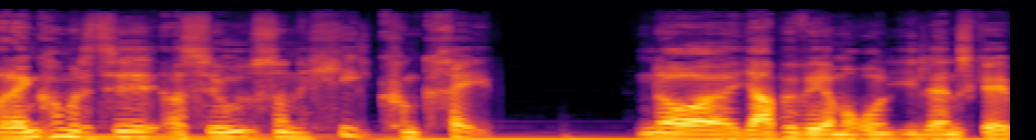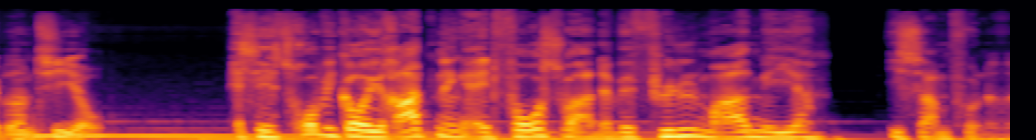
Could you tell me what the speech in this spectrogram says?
Hvordan kommer det til at se ud sådan helt konkret, når jeg bevæger mig rundt i landskabet om 10 år? Altså, jeg tror, vi går i retning af et forsvar, der vil fylde meget mere i samfundet.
